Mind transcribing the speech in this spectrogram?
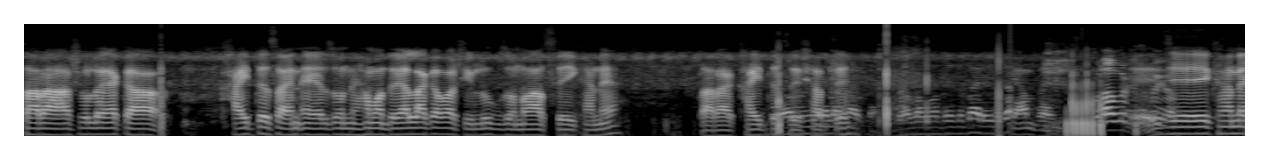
তারা আসলে একা খাইতে চায় না এর জন্য আমাদের এলাকাবাসী লোকজন আছে এখানে তারা খাইতেছে সাথে। যে এখানে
